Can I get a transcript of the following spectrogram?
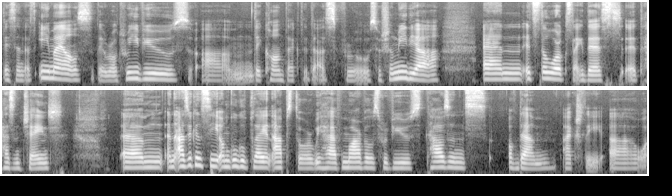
they sent us emails, they wrote reviews, um, they contacted us through social media, and it still works like this. It hasn't changed. Um, and as you can see on Google Play and App Store, we have marvelous reviews, thousands of them actually. Uh,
